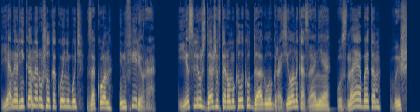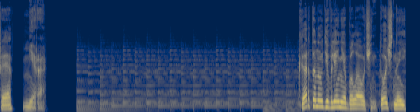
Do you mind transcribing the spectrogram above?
я наверняка нарушил какой-нибудь закон инфериора. Если уж даже второму клыку Даглу грозило наказание, узная об этом высшая мера. Карта, на удивление, была очень точной,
